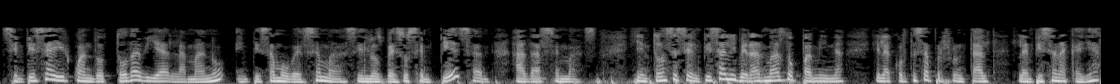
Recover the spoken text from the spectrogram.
se empieza a ir cuando todavía la mano empieza a moverse más y los besos empiezan a darse más. Y entonces se empieza a liberar más dopamina y la corteza prefrontal la empiezan a callar.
